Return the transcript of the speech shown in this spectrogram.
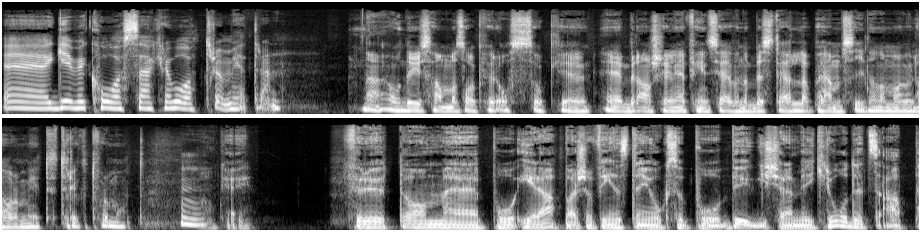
Eh, GVK Säkra våtrum heter den. Ja, och det är samma sak för oss och eh, branschreglerna finns även att beställa på hemsidan om man vill ha dem i ett tryckt format. Mm. Okay. Förutom eh, på era appar så finns den ju också på Byggkeramikrådets app,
